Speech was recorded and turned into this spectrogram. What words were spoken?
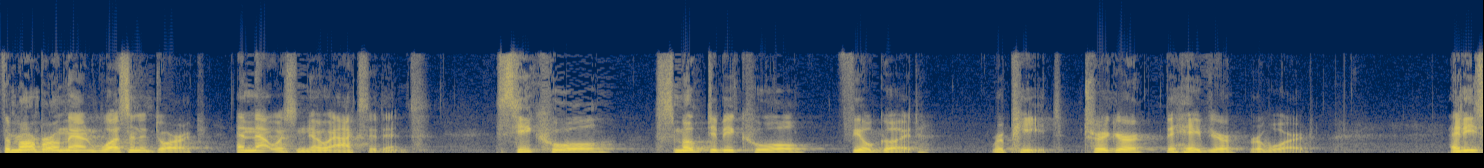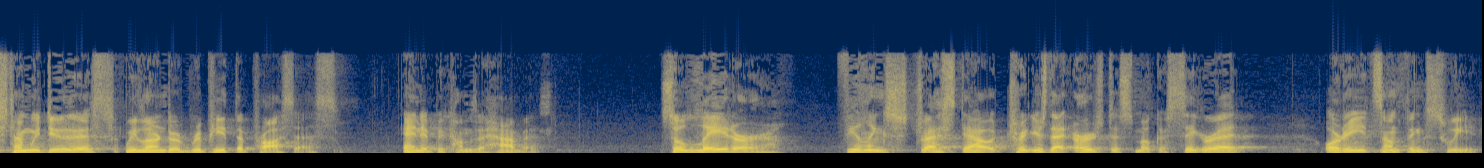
The Marlboro man wasn't a dork, and that was no accident. See cool, smoke to be cool, feel good. Repeat. Trigger, behavior, reward. And each time we do this, we learn to repeat the process, and it becomes a habit. So later, feeling stressed out triggers that urge to smoke a cigarette or to eat something sweet.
